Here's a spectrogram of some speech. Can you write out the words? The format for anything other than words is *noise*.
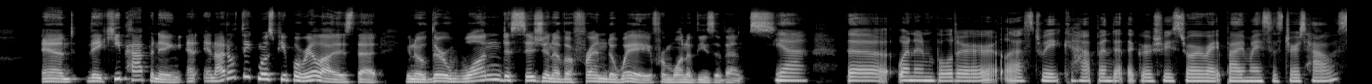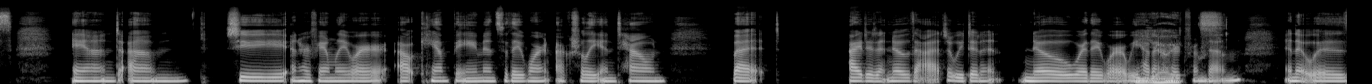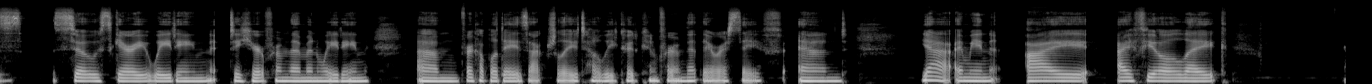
and they keep happening. And, and i don't think most people realize that you know they're one decision of a friend away from one of these events. Yeah. The one in boulder last week happened at the grocery store right by my sister's house. And um, she and her family were out camping and so they weren't actually in town. But i didn't know that. We didn't know where they were. We hadn't Yikes. heard from them. And it was so scary waiting to hear from them and waiting um, for a couple of days actually till we could confirm that they were safe. And yeah, I mean, I I feel like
